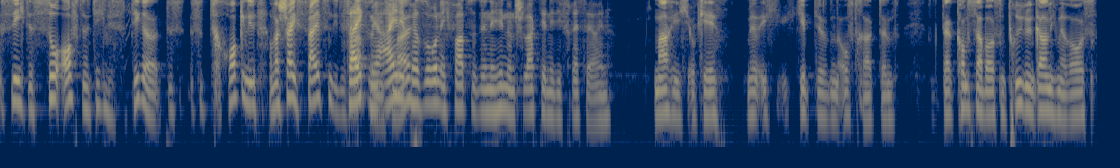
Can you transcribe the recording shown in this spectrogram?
sehe ich das so oft und dann denke ich mir, so, Digga, das ist so trocken. Und wahrscheinlich salzen die das Zeig Wasser mir eine mal. Person, ich fahr zu denen hin und schlag dir in die Fresse ein. Mach ich, okay. Ich, ich gebe dir einen Auftrag dann. Da kommst du aber aus dem Prügeln gar nicht mehr raus.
